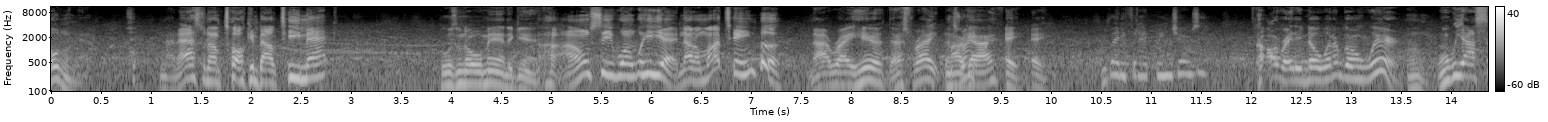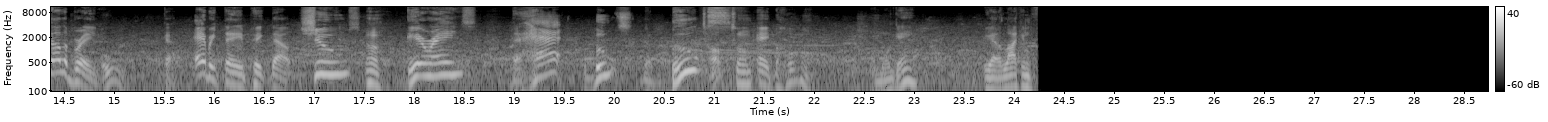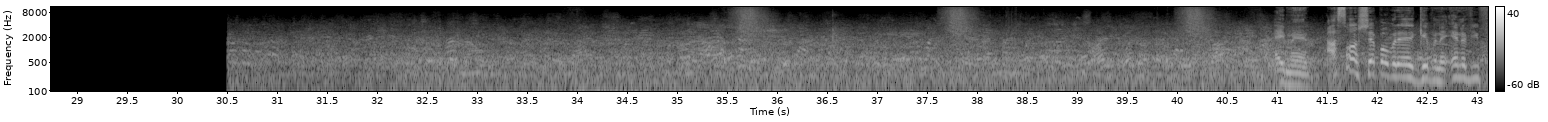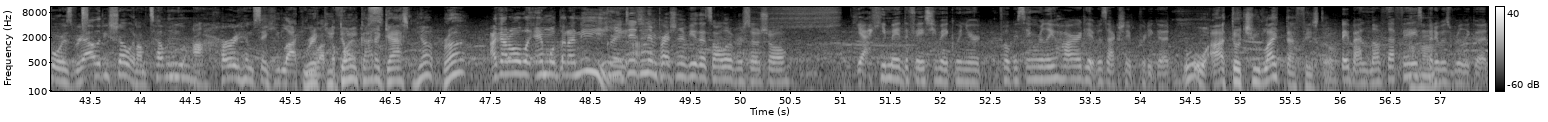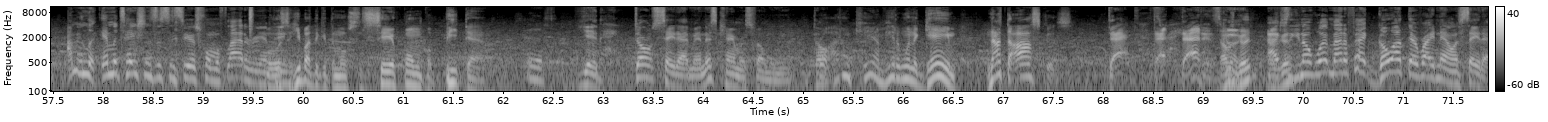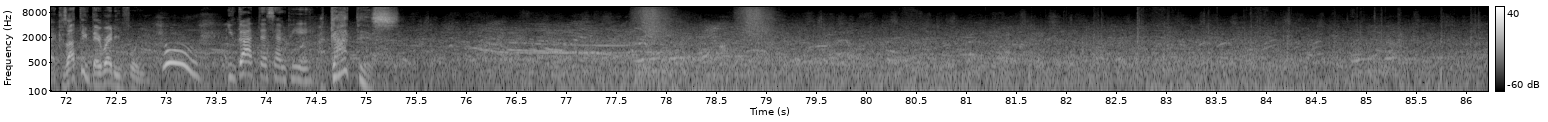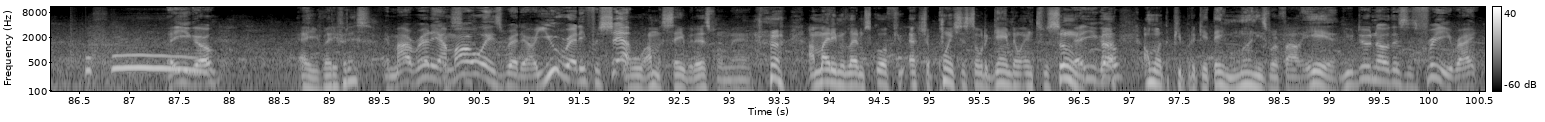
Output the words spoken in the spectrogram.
Hold on now. Now that's what I'm talking about, T-Mac. Who's an old man again? I I don't see one. Where he at? Not on my team. Huh. Not right here. That's right, That's my right. guy. Hey, hey. You ready for that green jersey? I already know what I'm gonna wear mm. when we out celebrating. Got everything picked out: shoes, earrings, the hat, boots, the boots. Talk to him. Hey, but hold on. One more game. We gotta lock him. Hey man, saw Shep over there giving an interview for his reality show, and I'm telling you, I heard him say he locked you Rick, out you the don't finals. gotta gas me up, bruh. I got all the ammo that I need. He did an impression of you that's all over social. Yeah, he made the face you make when you're focusing really hard. It was actually pretty good. Ooh, I thought you liked that face, though. Babe, I love that face, Uh-huh. but it was really good. I mean, look, imitation's the sincerest form of flattery. Well, MP. listen, he about to get the most sincere form of a beatdown. Yeah, don't say that, man. This camera's filming you. Bro, I don't care. I'm here to win a game, not the Oscars. That, that, that is That was good? Actually, good? you know what? Matter of fact, go out there right now and say that, because I think they're ready for you. Whew. You got this, MP. I got this. There you go. Hey, you ready for this? Am I ready? I'm always ready. Are you ready for Shep? Ooh, I'm gonna savor this one, man. I might even let him score a few extra points just so the game don't end too soon. There you go. I want the people to get their money's worth out here. You do know this is free, right?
